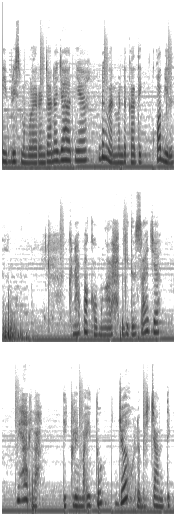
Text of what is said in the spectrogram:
Iblis memulai rencana jahatnya dengan mendekati Qabil. Kenapa kau mengalah begitu saja? Lihatlah, Iklimah itu jauh lebih cantik,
